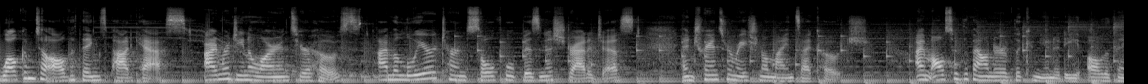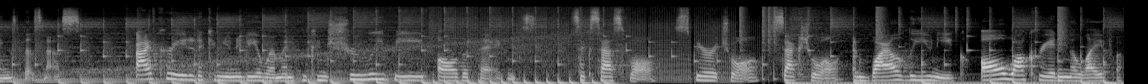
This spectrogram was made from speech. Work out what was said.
Welcome to All the Things podcast. I'm Regina Lawrence, your host. I'm a lawyer turned soulful business strategist and transformational mindset coach. I'm also the founder of the community All the Things Business. I've created a community of women who can truly be all the things successful, spiritual, sexual, and wildly unique, all while creating a life of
